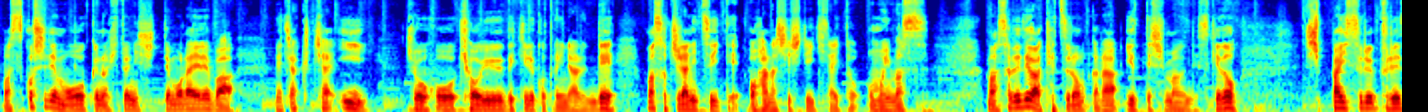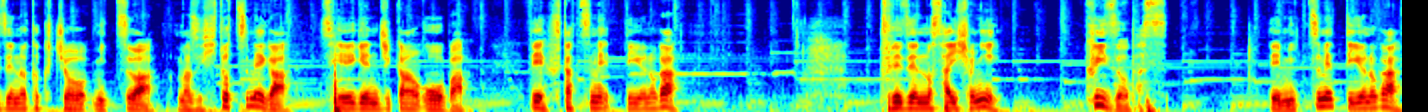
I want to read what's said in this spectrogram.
まあ、少しでも多くの人に知ってもらえればめちゃくちゃいい情報を共有できることになるんで、まあ、そちらについてお話ししていきたいと思います。まあ、それでは結論から言ってしまうんですけど失敗するプレゼンの特徴3つはまず1つ目が制限時間オーバーで2つ目っていうのがプレゼンの最初にクイズを出すで3つ目っていうのが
